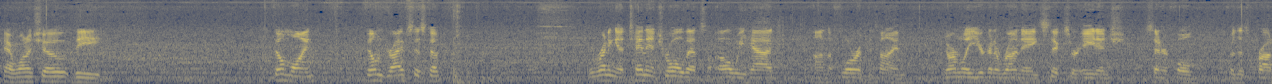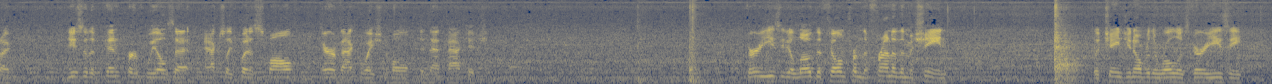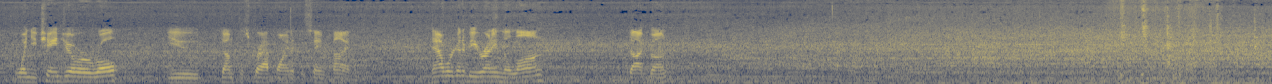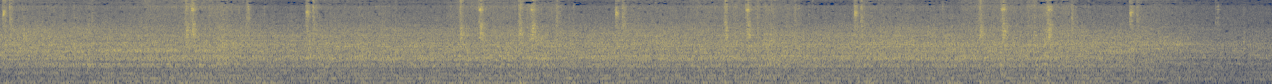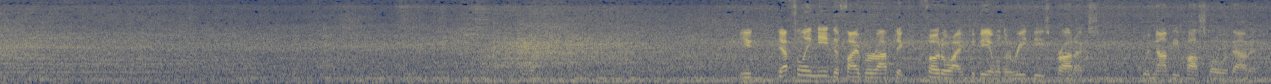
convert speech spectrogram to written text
Okay, I want to show the film line, film drive system. We're running a 10 inch roll, that's all we had on the floor at the time. Normally you're going to run a 6 or 8 inch centerfold for this product. These are the pin perf wheels that actually put a small air evacuation hole in that package. Very easy to load the film from the front of the machine. So changing over the roll is very easy. When you change over a roll, you dump the scrap wine at the same time. Now we're going to be running the long dog bone. You definitely need the fiber optic photo eye to be able to read these products. Would not be possible without it.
